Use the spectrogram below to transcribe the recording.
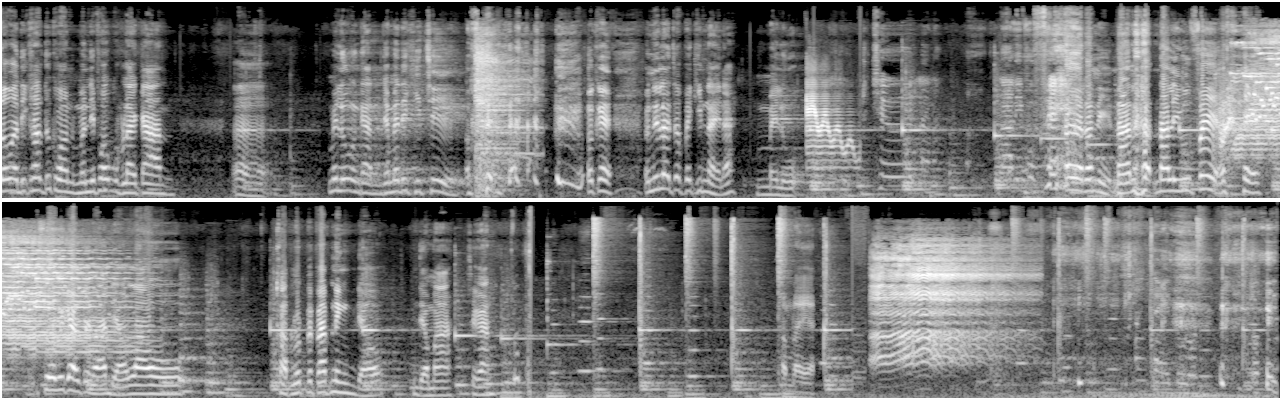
สวัสดีครับทุกคน วันนี้พบกับรายการ เอ่อ ไม่รู้เหมือนกัน ยังไม่ได้คิดชื่อ โอเค โอเค วันนี้เราจะไปกินไหนนะ ไม่รู้ ชื่ออะไรนะนารีบุฟเฟ่เออนั่นนี่นานานารีบุฟเฟ่ต์โอเคเพื่อไม่การเสียเวลาเดี๋ยวเราขับรถไปแป๊บหนึ่งเดี๋ยว เดี๋ยวมาเจอกันทำอะไรอะ ตั้งใจดูรถรถติด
